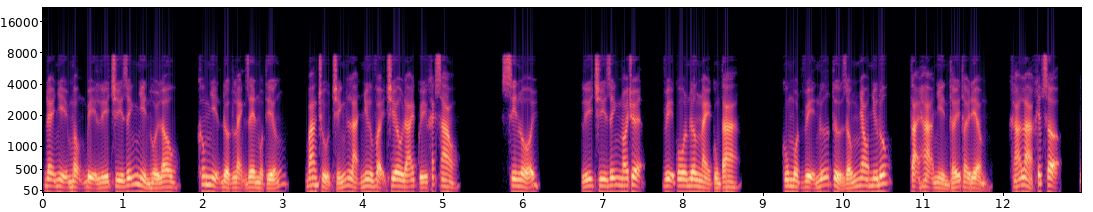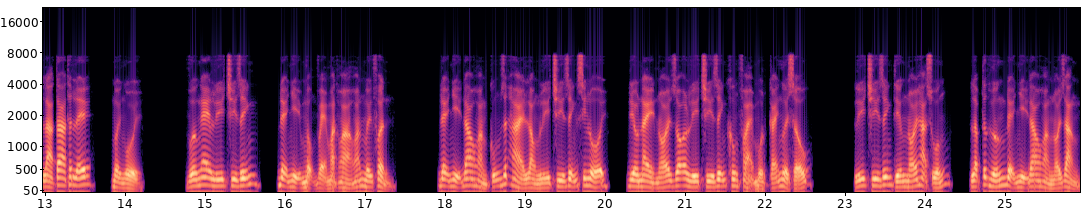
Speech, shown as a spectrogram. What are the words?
đệ nhị mộng bị lý trí dĩnh nhìn hồi lâu, không nhịn được lạnh rên một tiếng, bang chủ chính là như vậy chiêu đãi quý khách sao? Xin lỗi. Lý trí dĩnh nói chuyện, vị cô nương này cùng ta, cùng một vị nữ tử giống nhau như lúc, tại hạ nhìn thấy thời điểm, khá là khiếp sợ, là ta thất lễ, mời ngồi. Vừa nghe lý trí dĩnh, đệ nhị mộng vẻ mặt hòa hoãn mấy phần. Đệ nhị đao hoàng cũng rất hài lòng lý trí dĩnh xin lỗi, điều này nói rõ lý trí dĩnh không phải một cái người xấu. Lý trí dĩnh tiếng nói hạ xuống, lập tức hướng đệ nhị đao hoàng nói rằng,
